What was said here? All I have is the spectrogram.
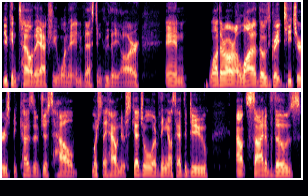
you can tell they actually want to invest in who they are. And while there are a lot of those great teachers because of just how much they have in their schedule everything else they have to do outside of those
